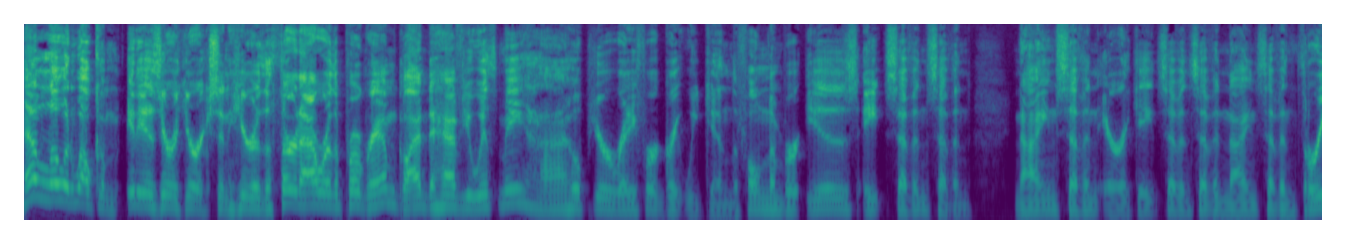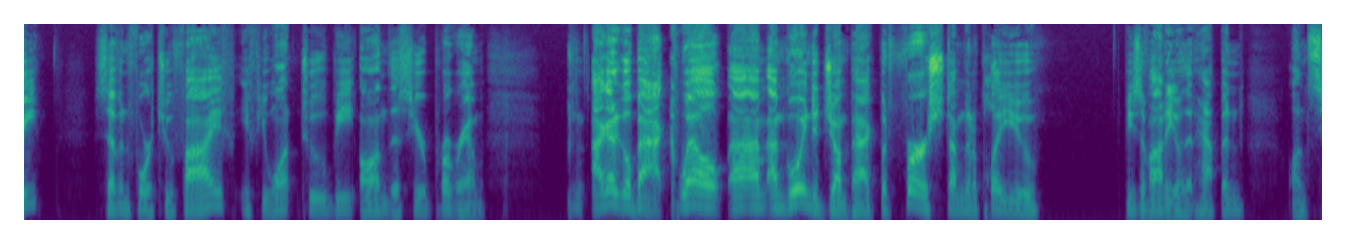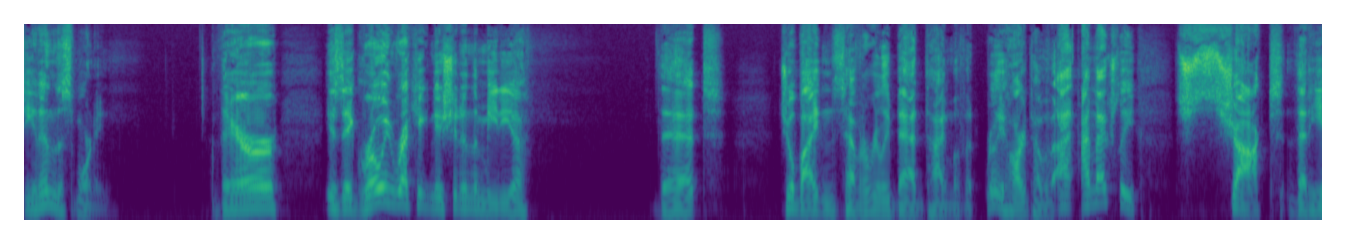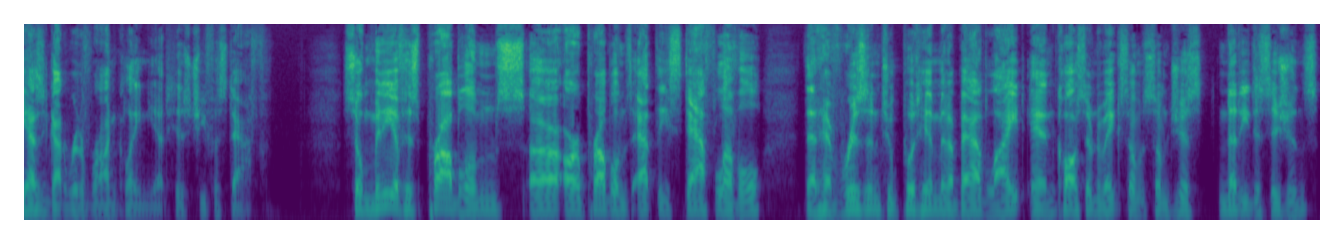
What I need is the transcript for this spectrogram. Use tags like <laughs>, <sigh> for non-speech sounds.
Hello and welcome. It is Erick Erickson here, the third hour of the program. Glad to have you with me. I hope you're ready for a great weekend. The phone number is 877 97 Eric, 877 973 7425. If you want to be on this here program, <clears throat> I got to go back. Well, I'm, I'm going to jump back, but first I'm going to play you a piece of audio that happened on CNN this morning. There is a growing recognition in the media that Joe Biden's having a really bad time of it, really hard time of it. I, I'm actually shocked that he hasn't gotten rid of Ron Klain yet, his chief of staff. So many of his problems uh, are problems at the staff level that have risen to put him in a bad light and cause him to make some some just nutty decisions.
